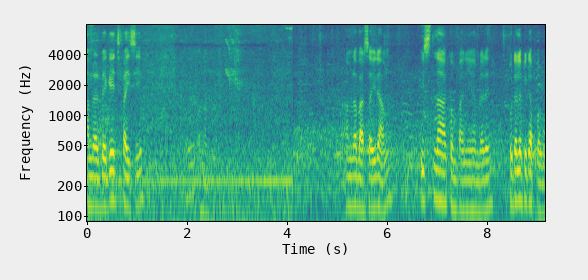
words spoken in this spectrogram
আমরা ব্যাগেজ পাইছি। আমরা বারসাইরাম ইসনা কোম্পানি আমরা হোটেলে পিক আপ করব।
